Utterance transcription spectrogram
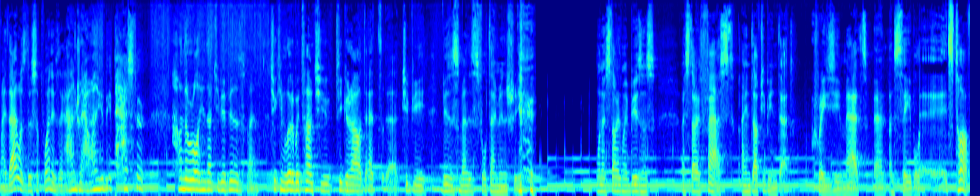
My dad was disappointed. He's like, Andre, I want you to be a pastor. How in the world are you not to be a businessman? It took him a little bit of time to figure out that uh, to be businessman is full-time ministry. when I started my business, I started fast. I ended up to that. Crazy, mad, and unstable. It's tough.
